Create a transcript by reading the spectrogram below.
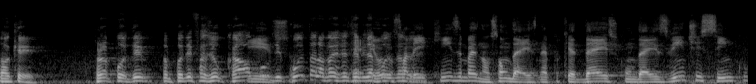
Ok. Para poder, poder fazer o cálculo isso. de quanto ela vai receber é, da Eu falei 15, mas não, são 10, né? Porque 10 com 10, 25,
